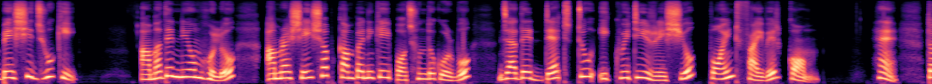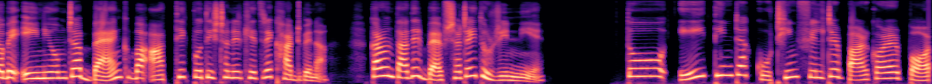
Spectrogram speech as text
বেশি ঝুঁকি। আমাদের নিয়ম হল, আমরা সেই সব কোম্পানিকেই পছন্দ করব, যাদের debt to equity ratio point ফাইভের কম। হ্যাঁ তবে এই নিয়মটা ব্যাংক বা আর্থিক প্রতিষ্ঠানের ক্ষেত্রে খাটবে না, কারণ তাদের ব্যবসাটাই তো ঋণ নিয়ে। তো এই তিনটা কঠিন ফিল্টার পার করার পর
